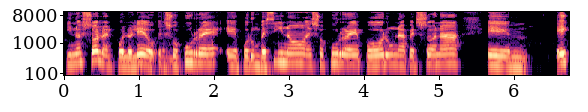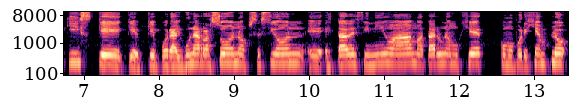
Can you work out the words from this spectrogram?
Y no es solo el pololeo, eso mm. ocurre eh, por un vecino, eso ocurre por una persona em, X que, que, por alguna razón, obsesión, está definido a matar a una mujer como por ejemplo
